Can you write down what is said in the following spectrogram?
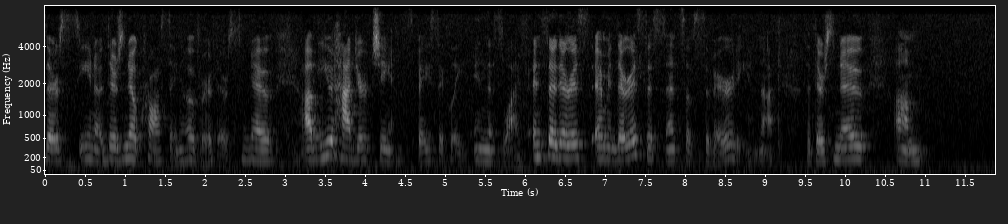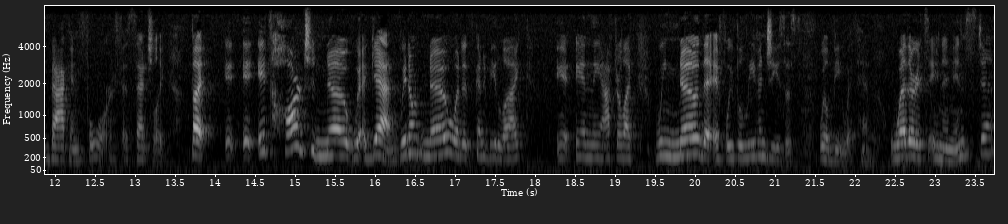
There's you know there's no crossing over. There's no. Um, you had your chance basically in this life, and so there is. I mean there is this sense of severity in that that there's no. Um, back and forth essentially. But it, it, it's hard to know again we don't know what it's going to be like i- in the afterlife. We know that if we believe in jesus we'll be with him whether it's in an instant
